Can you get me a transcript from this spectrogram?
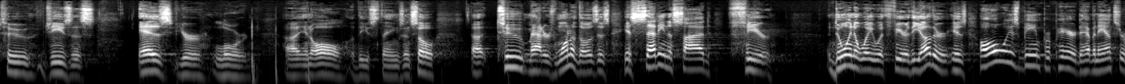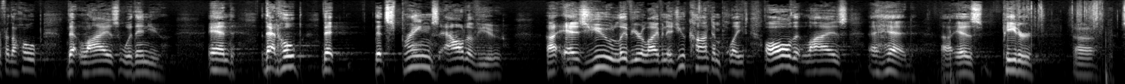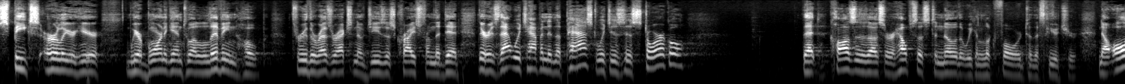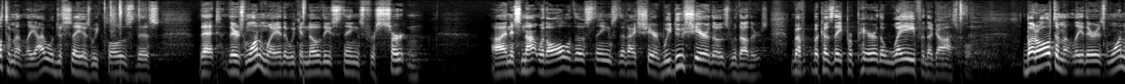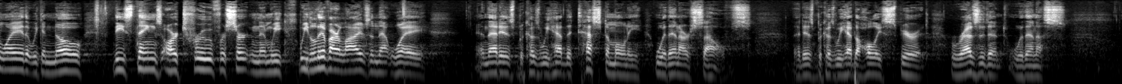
to Jesus as your Lord uh, in all of these things. And so, uh, two matters. One of those is, is setting aside fear, doing away with fear. The other is always being prepared to have an answer for the hope that lies within you. And that hope that that springs out of you uh, as you live your life and as you contemplate all that lies ahead. Uh, as Peter uh, speaks earlier here, we are born again to a living hope through the resurrection of Jesus Christ from the dead. There is that which happened in the past, which is historical, that causes us or helps us to know that we can look forward to the future. Now, ultimately, I will just say as we close this, that there's one way that we can know these things for certain. Uh, and it's not with all of those things that I shared. We do share those with others but because they prepare the way for the gospel. But ultimately, there is one way that we can know these things are true for certain, and we, we live our lives in that way. And that is because we have the testimony within ourselves. That is because we have the Holy Spirit resident within us.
